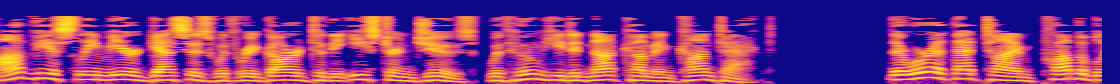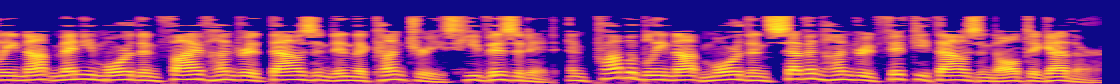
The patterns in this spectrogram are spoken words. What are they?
Obviously mere guesses with regard to the Eastern Jews, with whom he did not come in contact. There were at that time probably not many more than 500,000 in the countries he visited, and probably not more than 750,000 altogether.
